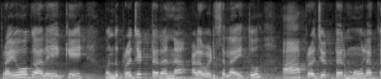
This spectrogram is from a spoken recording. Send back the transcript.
ಪ್ರಯೋಗಾಲಯಕ್ಕೆ ಒಂದು ಪ್ರೊಜೆಕ್ಟರನ್ನು ಅಳವಡಿಸಲಾಯಿತು. ಆ ಪ್ರೊಜೆಕ್ಟರ್ ಮೂಲಕ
